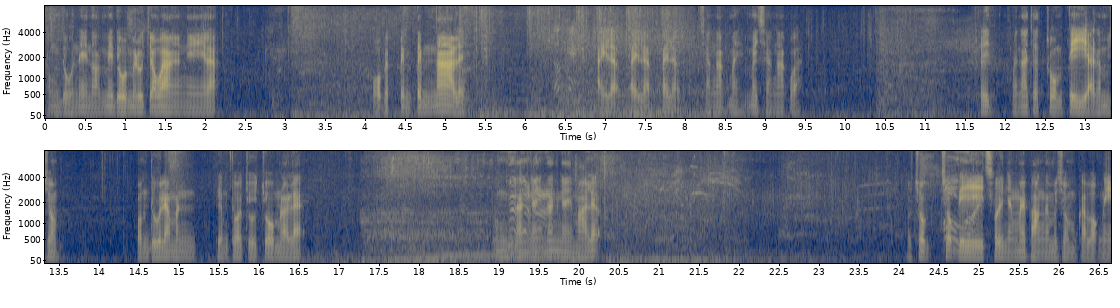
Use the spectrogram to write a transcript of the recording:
ต้องโดนแน่นอนไม่โดนไม่รู้จะว่ายังไงละขอแบบเต็มเต็มหน้าเลย Okay. ไปแล้วไปแล้วไปแล้วชะงักไหมไม่ชะงักว่ะเฮ้ยมันน่าจะโจมตีอะท่านผู้ชม ผมดูแล้วมัน เตรียมตัวจู่โจมเราแล้วอืมนั่นไง นั่นไง มาแล้วโอ้โชคโชคดีปืนยังไม่พังท่านผู้ชมกระบอกนี้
